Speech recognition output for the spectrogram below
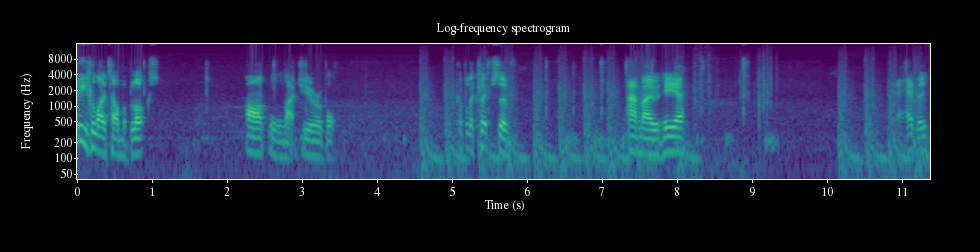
These light armor blocks aren't all that durable. A couple of clips of ammo here in a heavy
